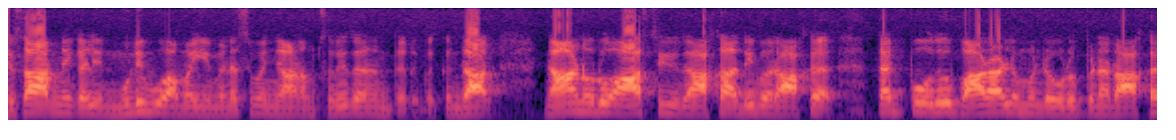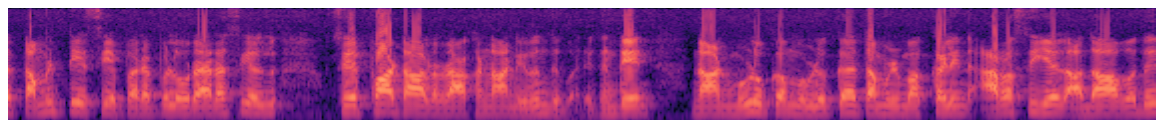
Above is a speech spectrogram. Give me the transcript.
விசாரணைகளின் முடிவு அமையும் என சிவஞானம் ஸ்ரீதரன் தெரிவிக்கின்றார். நான் ஒரு ஆசிரியராக அதிபராக தற்போது பாராளுமன்ற உறுப்பினராக தமிழ் தேசிய பரப்பில் ஒரு அரசியல் செயற்பாட்டாளராக நான் இருந்து வருகின்றேன். நான் முழுக்க முழுக்க தமிழ் மக்களின் அரசியல் அதாவது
